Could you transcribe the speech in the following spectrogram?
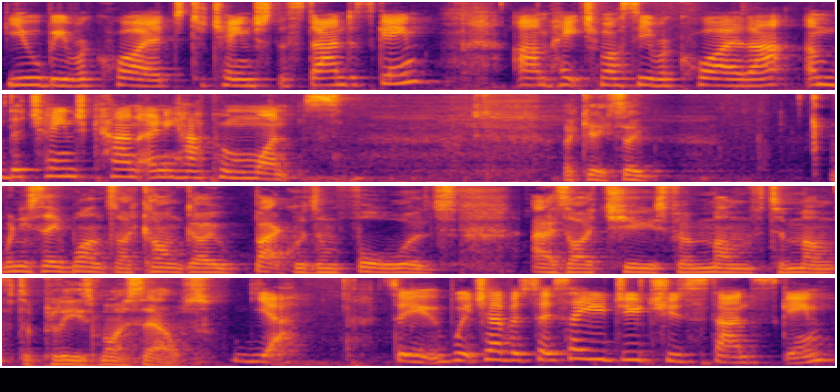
you will be required to change the standard scheme. Um, HMRC require that, and the change can only happen once. Okay, so when you say once, I can't go backwards and forwards as I choose from month to month to please myself. Yeah. So you, whichever, so say you do choose a standard scheme,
